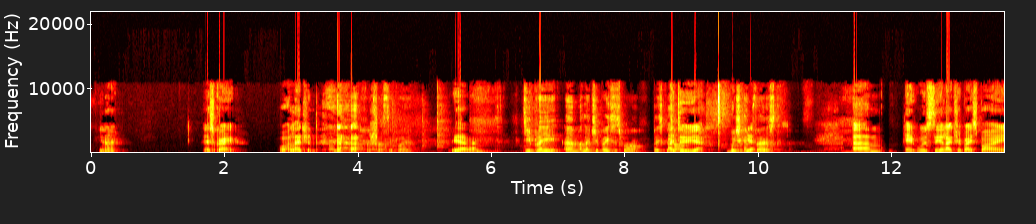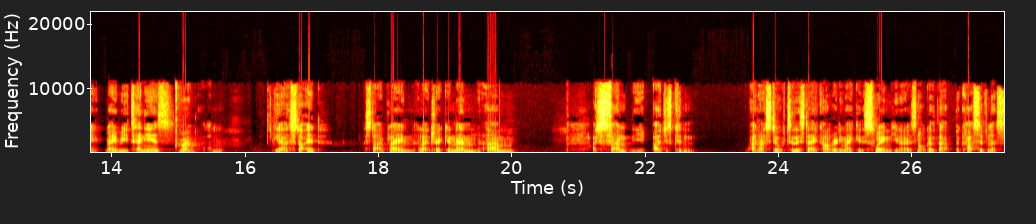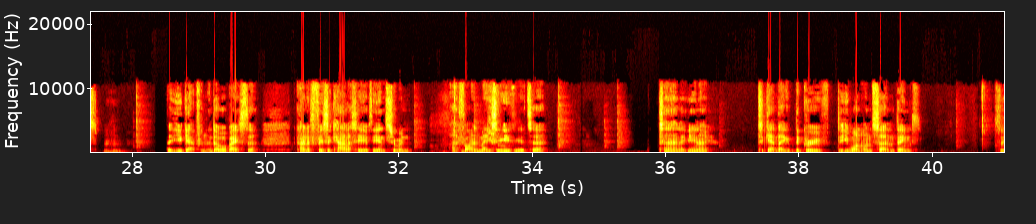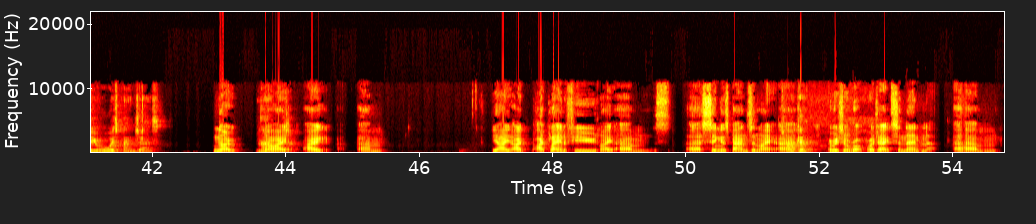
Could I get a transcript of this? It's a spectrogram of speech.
you know, it's great. What a legend! Yeah, fantastic player. yeah, man. Do you play um, electric bass as well? Bass guitar? I do. Yes. Which came Yeah. first? Um, it was the electric bass by maybe ten years. Right. um, yeah, I started I started playing electric, and then um, I just found I just couldn't, and I still to this day can't really make it swing. You know, it's not got that percussiveness Mhm. that you get from the double bass. The kind of physicality of the instrument, I find, makes it easier to to you know to get the, the groove that you want on certain things. So you're always playing jazz? No, No? no, I, I, um, yeah, I, I, I play in a few like um, uh, singers bands and like uh, okay. original rock projects, and then um,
